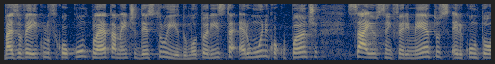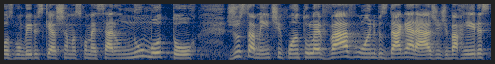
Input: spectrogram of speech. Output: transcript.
Mas o veículo ficou completamente destruído. O motorista era o único ocupante, saiu sem ferimentos. Ele contou aos bombeiros que as chamas começaram no motor, justamente enquanto levava o ônibus da garagem de Barreiras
